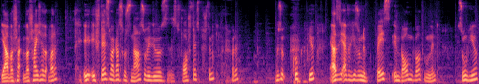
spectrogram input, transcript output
Ja, wahrscheinlich, wahrscheinlich hat. Warte. Ich, ich stell's mal ganz kurz nach, so wie du es vorstellst, bestimmt. Warte. Bist du, guck, hier. Er hat sich einfach hier so eine Base im Baum gebaut. Moment. So, hier.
